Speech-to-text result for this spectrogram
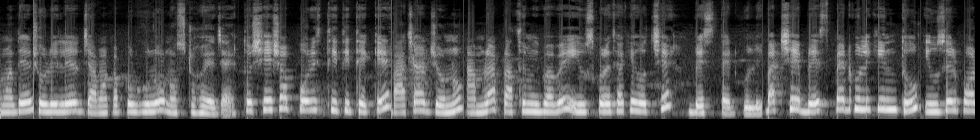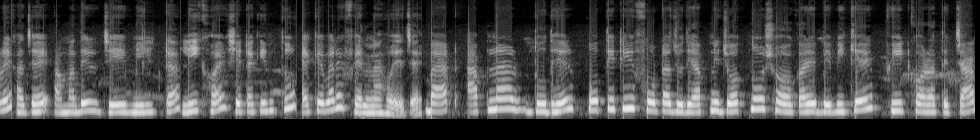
আমাদের শরীরের জামা কাপড়গুলো নষ্ট হয়ে যায়। তো সেসব পরিস্থিতি থেকে বাঁচার জন্য আমরা প্রাথমিকভাবে ইউজ করে থাকি হচ্ছে ব্রেস্ট প্যাড গুলি বাট সেই ব্রেস্ট প্যাড গুলি কিন্তু ইউজের পরে দেখা যায় আমাদের যে মিল্কটা লিক হয়, সেটা কিন্তু একেবারে ফেলনা হয়ে যায়। বাট আপনার দুধের প্রতিটি ফোঁটা যদি আপনি যত্ন সহকারে বেবিকে ফিড করাতে চান,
